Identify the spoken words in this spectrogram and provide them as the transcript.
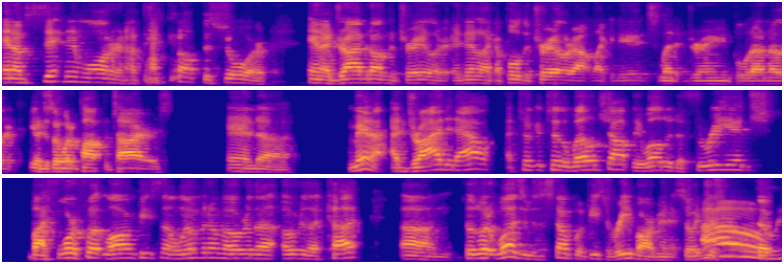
and I'm sitting in water and I back it off the shore and I drive it on the trailer and then like I pull the trailer out like an inch, let it drain, pull it out another, you know, just so it wouldn't pop the tires. And uh man, I, I dried it out. I took it to the weld shop. They welded a three inch by four foot long piece of aluminum over the over the cut. Um, because what it was, it was a stump with a piece of rebar in it. So it just oh the,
